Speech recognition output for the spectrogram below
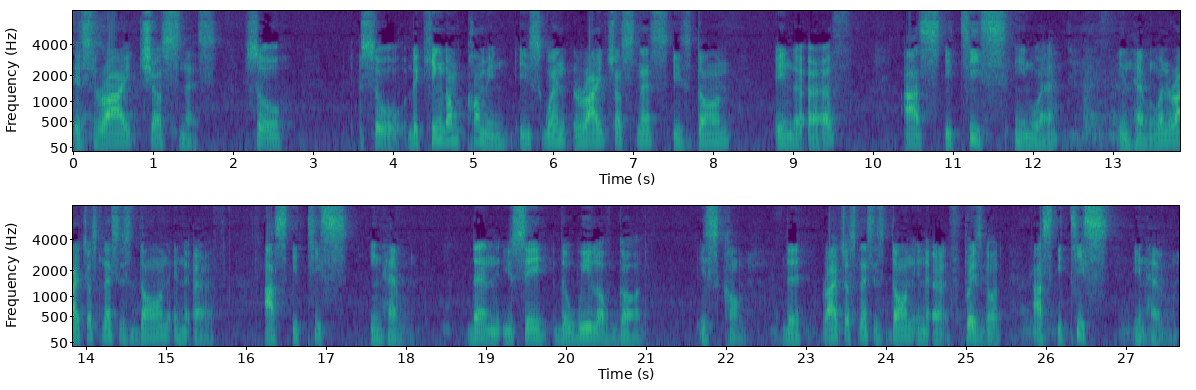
is righteousness. So so the kingdom coming is when righteousness is done in the earth as it is in where? In heaven. When righteousness is done in the earth as it is in heaven then you say the will of god is come. The righteousness is done in earth. Praise god. As it is in heaven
